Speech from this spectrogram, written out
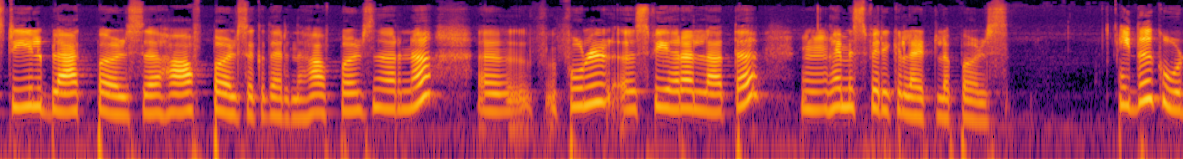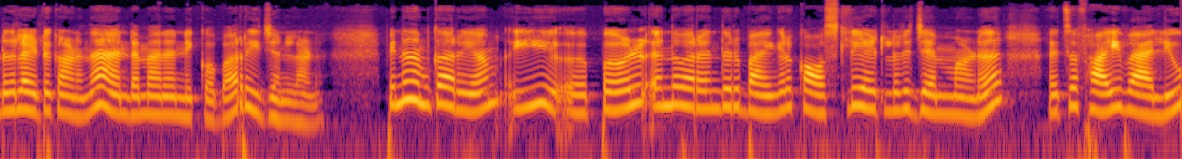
steel black pearls half pearls ഒക്കെ തരുന്നത്. ഹാഫ് പേൾസ് എന്ന് പറഞ്ഞാൽ ഫുൾ സ്ഫിയർ അല്ലാത്ത ഹെമിസ്ഫിയറിക്കൽ ആയിട്ടുള്ള പേൾസ് ഇത് കൂടുതലായിട്ട് കാണുന്ന ആൻഡമാൻ ആൻഡ് നിക്കോബാർ റീജിയനിലാണ്. പിന്നെ നമുക്കറിയാം ഈ പേൾ എന്ന് പറയുന്നത് ഒരു ഭയങ്കര കോസ്റ്റ്ലി ആയിട്ടുള്ളൊരു ജെമ്മാണ്. ഇറ്റ്സ് എ ഹൈ വാല്യൂ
